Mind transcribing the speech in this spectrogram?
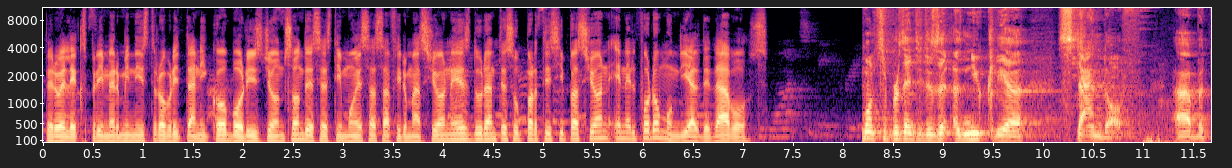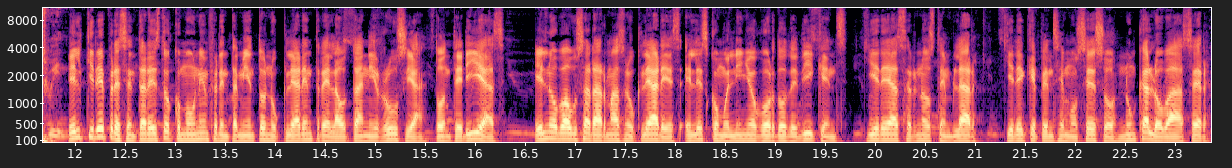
Pero el ex primer ministro británico Boris Johnson desestimó esas afirmaciones durante su participación en el Foro Mundial de Davos. Él quiere presentar esto como un enfrentamiento nuclear entre la OTAN y Rusia. Tonterías. Él no va a usar armas nucleares, él es como el niño gordo de Dickens, quiere hacernos temblar, quiere que pensemos eso, nunca lo va a hacer.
